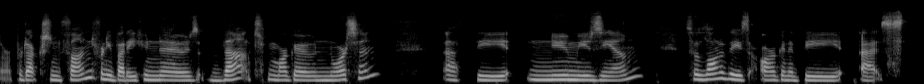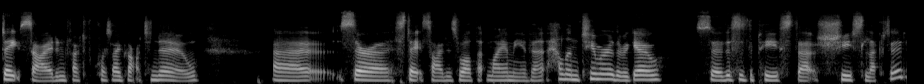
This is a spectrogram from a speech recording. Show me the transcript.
Art Production Fund. For anybody who knows that, Margot Norton at the new museum. So a lot of these are going to be stateside. In fact, of course, I got to know uh, Sarah stateside as well at that Miami event. Helen Toomer, there we go. So this is the piece that she selected.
